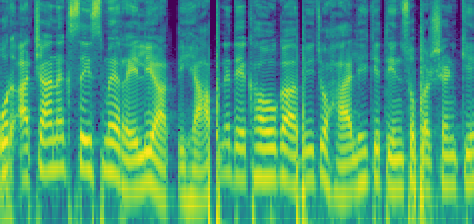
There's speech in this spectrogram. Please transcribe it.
और अचानक से इसमें रैली आती है। आपने देखा होगा अभी जो हाल ही की 300 परसेंट की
